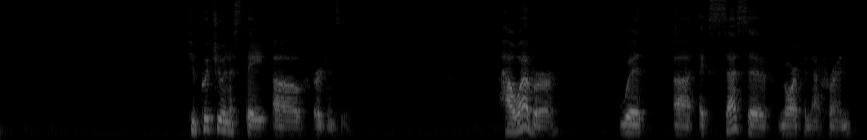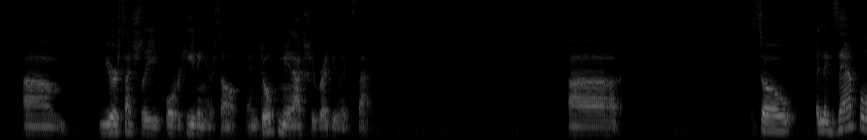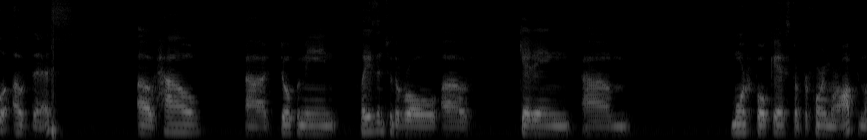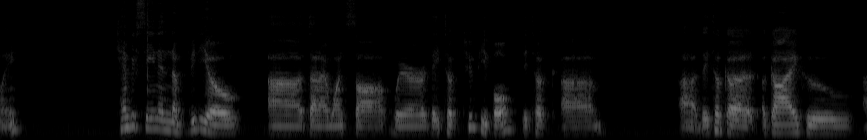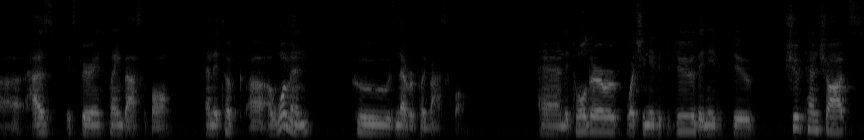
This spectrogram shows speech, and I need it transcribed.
to put you in a state of urgency. However, with uh, excessive norepinephrine, um, you're essentially overheating yourself, and dopamine actually regulates that. Uh, so, an example of this, of how uh, dopamine plays into the role of getting um, more focused or performing more optimally can be seen in a video uh, that I once saw where they took two people. They took um, uh, they took a, a guy who uh, has experience playing basketball, and they took uh, a woman who's never played basketball and they told her what she needed to do. They needed to shoot 10 shots,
